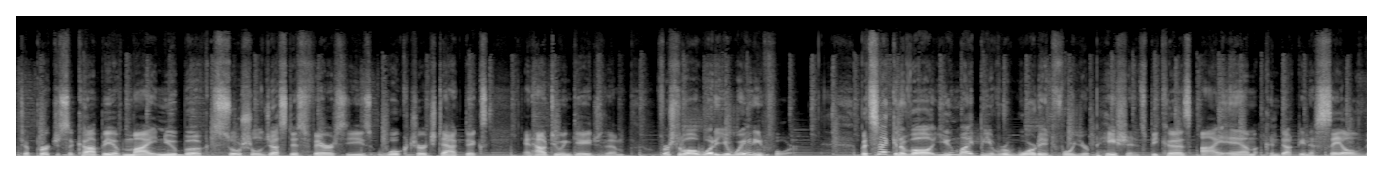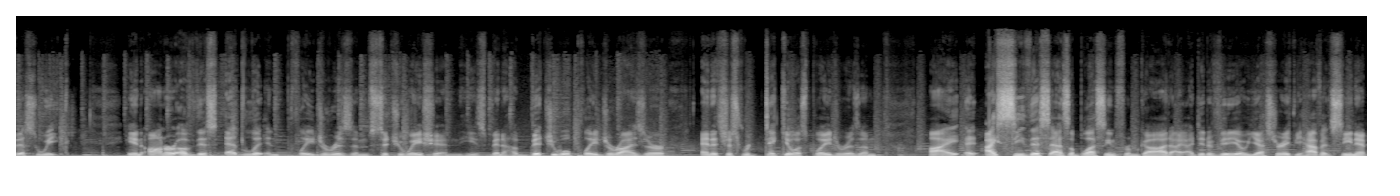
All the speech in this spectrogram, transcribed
to purchase a copy of my new book, Social Justice Pharisees Woke Church Tactics and How to Engage Them, first of all, what are you waiting for? But second of all, you might be rewarded for your patience because I am conducting a sale this week in honor of this Ed Litton plagiarism situation. He's been a habitual plagiarizer, and it's just ridiculous plagiarism. I I see this as a blessing from God. I, I, did a video yesterday. If you haven't seen it,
